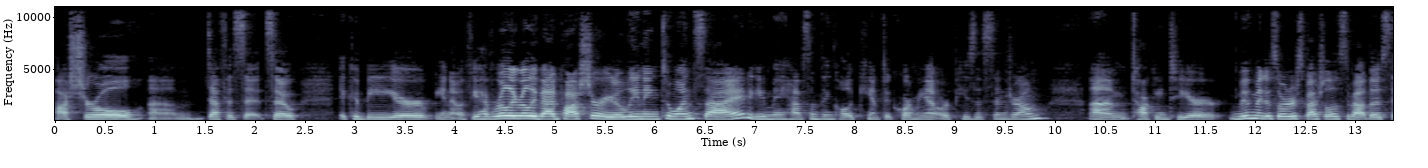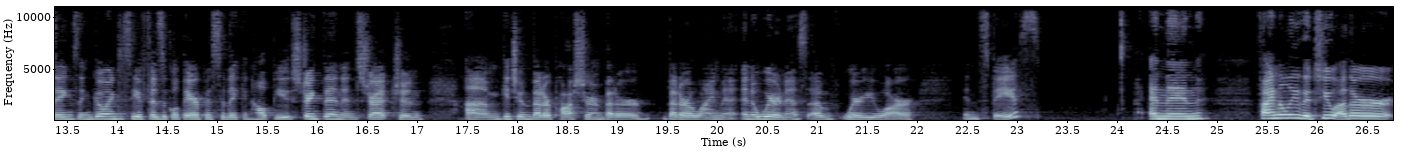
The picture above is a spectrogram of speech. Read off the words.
postural um, deficits. So it could be your, you know, if you have really, really bad posture or you're leaning to one side, you may have something called camptocormia or PISA syndrome um, talking to your movement disorder specialist about those things and going to see a physical therapist so they can help you strengthen and stretch and um, get you in better posture and better better alignment and awareness of where you are in space. And then finally, the two other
